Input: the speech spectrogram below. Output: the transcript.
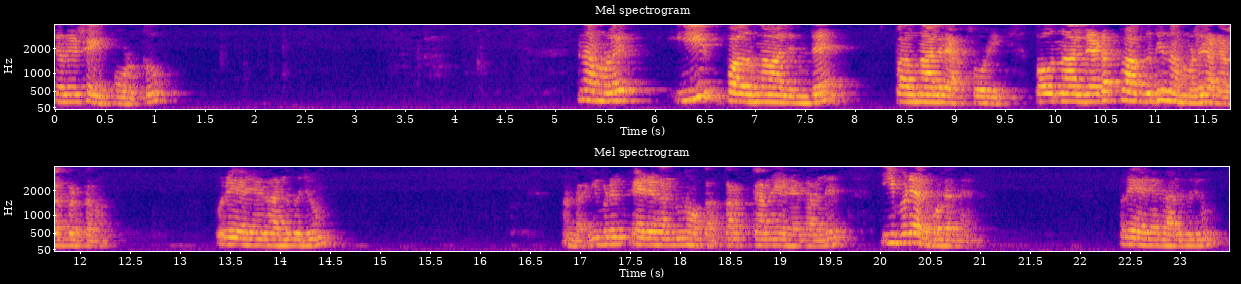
ചെറിയ ഷേപ്പ് കൊടുത്തു. നമ്മൾ ഈ പതിനാലിന്റെ പതിനാലര സോറി പതിനാലരയുടെ പകുതി നമ്മൾ അടയാളപ്പെടുത്തണം. ഒരു ഏഴേകാൽ വരും. ഉണ്ട ഇവിടെ ഏഴേകാലിന് നോക്കാം. കറക്റ്റാണ് ഏഴേകാൽ. ഇവിടെ അതുപോലെ തന്നെ. ഒരു ഏഴേകാൽ വരും.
